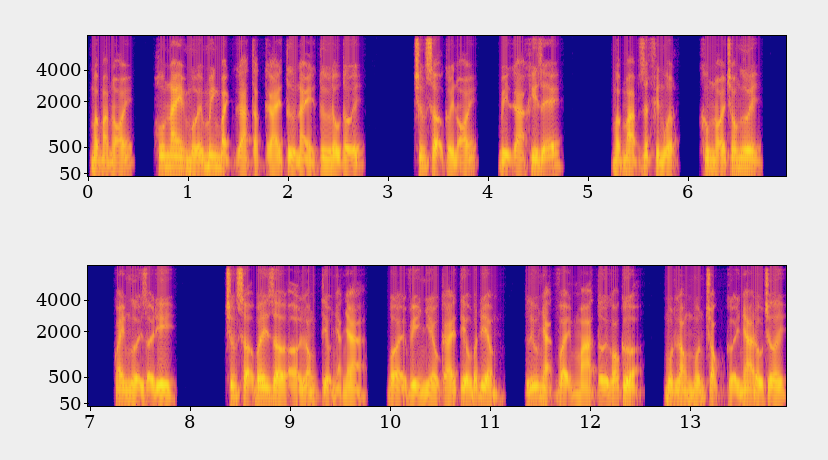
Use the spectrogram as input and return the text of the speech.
Mập mạp nói, hôm nay mới minh bạch gà tặc cái từ này từ đâu tới. Trương sợ cười nói, bị gà khi dễ. Mập mạp rất phiền muộn, không nói cho ngươi. Quay người rời đi. Trương sợ bây giờ ở long tiểu nhạc nhà, bởi vì nhiều cái tiểu bất điểm, lưu nhạc vậy mà tới gõ cửa, một lòng muốn chọc cười nha đầu chơi,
